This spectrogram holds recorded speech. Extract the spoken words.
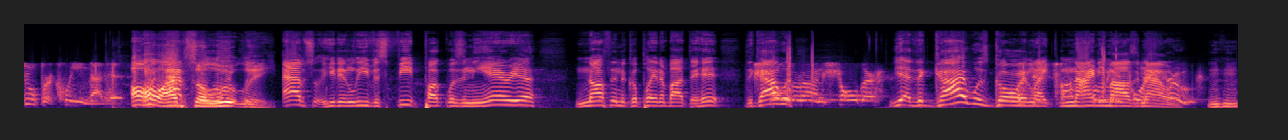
super clean. That hit. Oh, absolutely. Absolutely. He didn't leave his feet. Puck was in the area. Nothing to complain about the hit. The guy was shoulder on shoulder. Yeah, the guy was going like 90 miles an Torey hour. Krug. Mm-hmm.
